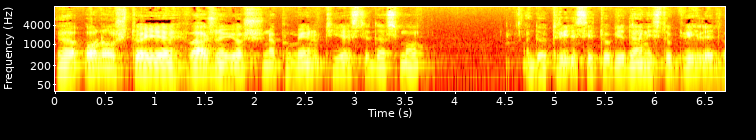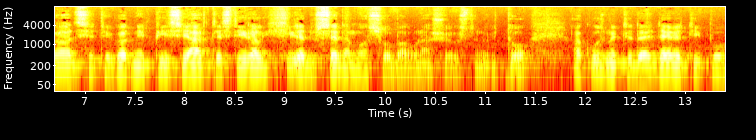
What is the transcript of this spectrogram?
E, ono što je važno još napomenuti jeste da smo do 30.11.2020. godine PCR testirali 1007 osoba u našoj ustanovi. To, ako uzmete da je 9,5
